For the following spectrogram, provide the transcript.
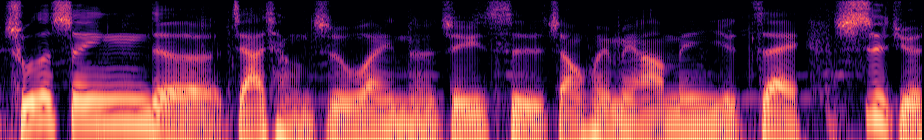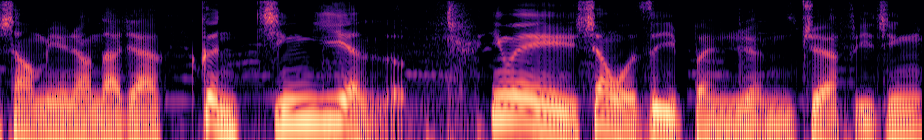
除了声音的加强之外呢，这一次张惠妹阿妹也在视觉上面让大家更惊艳了。因为像我自己本人 Jeff 已经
